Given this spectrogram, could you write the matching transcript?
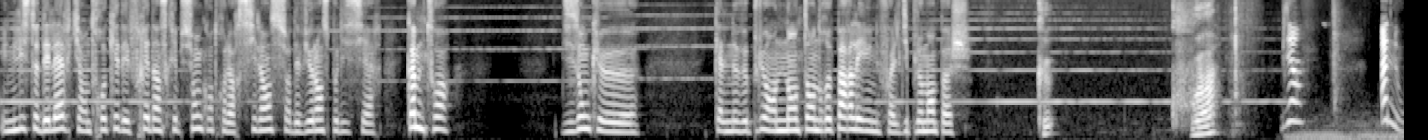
Une liste d'élèves qui ont troqué des frais d'inscription contre leur silence sur des violences policières. Comme toi. Disons que. qu'elle ne veut plus en entendre parler une fois le diplôme en poche. Quoi? Bien, à nous.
